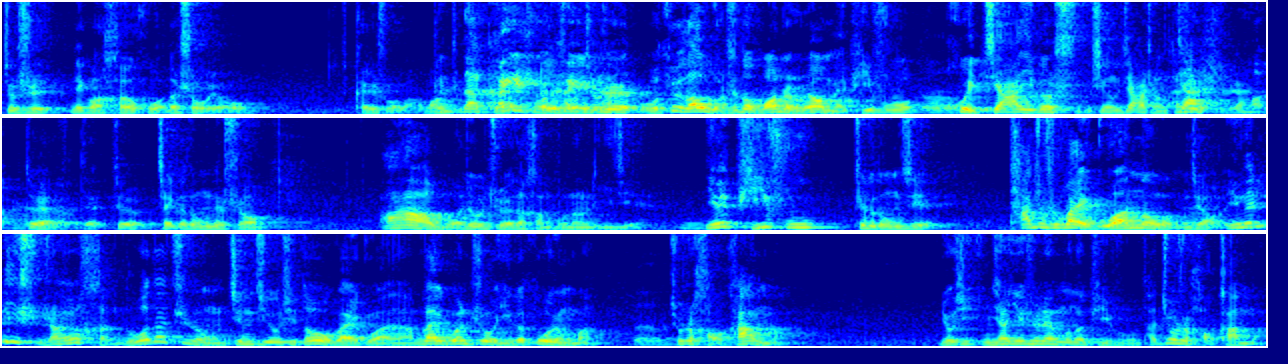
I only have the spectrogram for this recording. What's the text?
就是那款很火的手游，可以说吧，王者那可以说可可以说就是我最早我知道王者荣耀买皮肤嗯会加一个属性的加成，它像是。对对，就这个东西的时候，啊，我就觉得很不能理解，因为皮肤这个东西，它就是外观嘛，我们叫，因为历史上有很多的这种竞技游戏都有外观啊，外观只有一个作用嘛，嗯就是好看嘛。尤其你像英雄联盟的皮肤，它就是好看嘛。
